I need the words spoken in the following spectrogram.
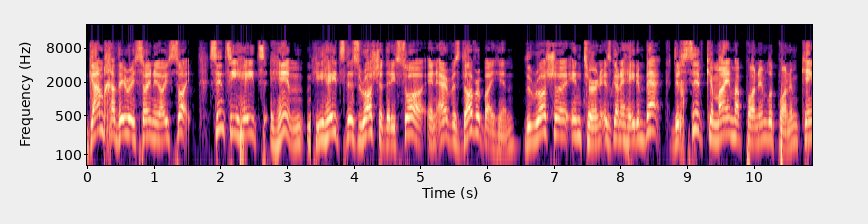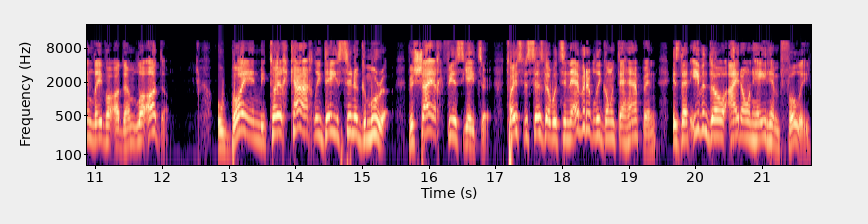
gam chavere soinoi Since he hates him, he hates this rasha that he saw in Ervis Dover by him. The rasha in turn is going to hate him back. Haponim leponim kein leva adam la adam. Uboyin mitoich kach lidei sinner gemura v'shayach kfias yetzer. Tosfos says that what's inevitably going to happen is that even though I don't hate him fully,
